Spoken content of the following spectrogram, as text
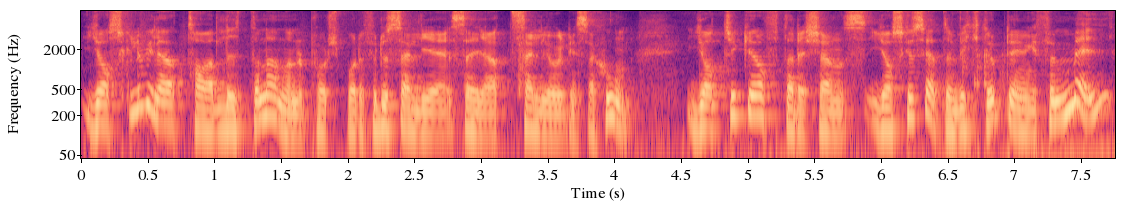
jag skulle vilja ta en liten annan approach på det för du säljer, säger att säljorganisation. Jag tycker ofta det känns, jag skulle säga att en viktig uppdelning för mig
